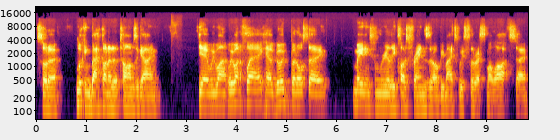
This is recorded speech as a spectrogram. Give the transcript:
sort of looking back on it at times and going, yeah, we won we won a flag, how good, but also meeting some really close friends that I'll be mates with for the rest of my life. So,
